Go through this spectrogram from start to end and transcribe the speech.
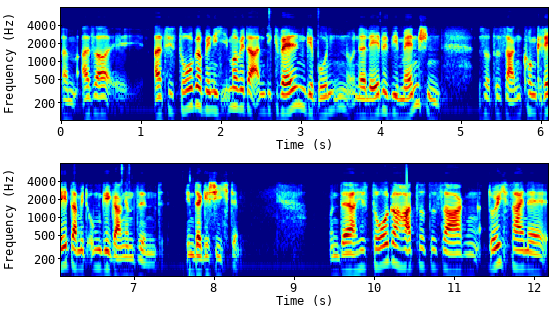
Ähm, also äh, als Historiker bin ich immer wieder an die Quellen gebunden und erlebe, wie Menschen sozusagen konkret damit umgegangen sind in der Geschichte. Und der Historiker hat sozusagen durch seine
